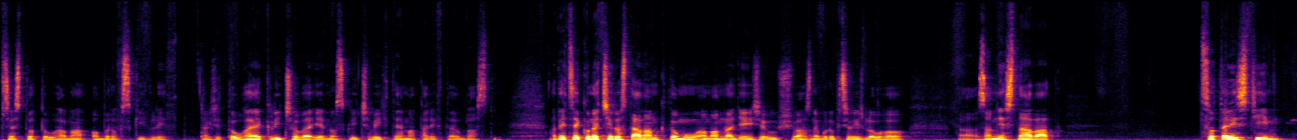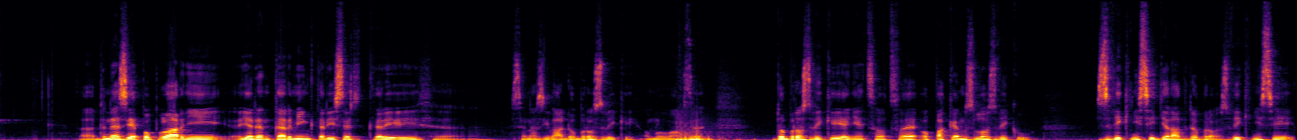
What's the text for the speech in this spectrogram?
Přesto touha má obrovský vliv. Takže touha je klíčové, jedno z klíčových témat tady v té oblasti. A teď se konečně dostávám k tomu a mám naději, že už vás nebudu příliš dlouho eh, zaměstnávat. Co tedy s tím? Dnes je populární jeden termín, který se, který eh, se nazývá dobrozvyky. Omlouvám se. Dobrozvyky je něco, co je opakem zlozvyků. Zvykni si dělat dobro, zvykni si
